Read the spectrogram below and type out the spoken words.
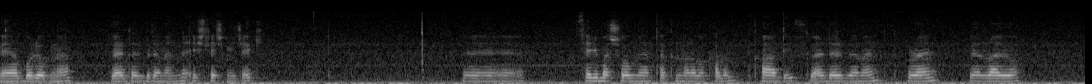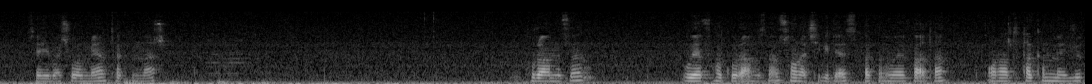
veya Bologna, Werder Bremen'le eşleşmeyecek. Eee seri başı olmayan takımlara bakalım. Cardiff, Werder Bremen, Rennes ve Rayo seri başı olmayan takımlar. Kuramızı UEFA kuramızdan sonra çekeceğiz. Bakın UEFA'da 16 takım mevcut.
